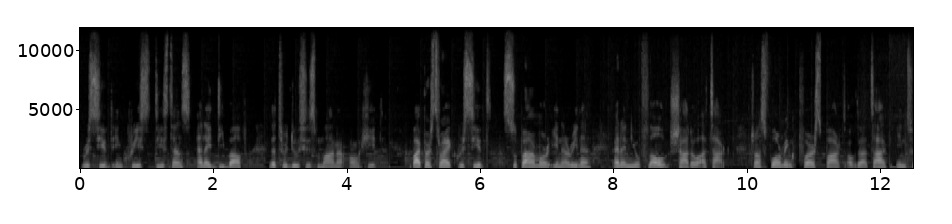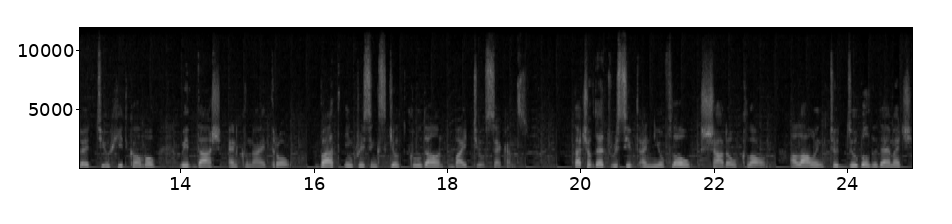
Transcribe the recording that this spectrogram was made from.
received increased distance and a debuff that reduces mana on hit. Viper Strike received super armor in arena and a new flow shadow attack, transforming first part of the attack into a 2-hit combo with dash and kunai throw, but increasing skilled cooldown by 2 seconds. Touch of Death received a new flow Shadow Clone, allowing to double the damage,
